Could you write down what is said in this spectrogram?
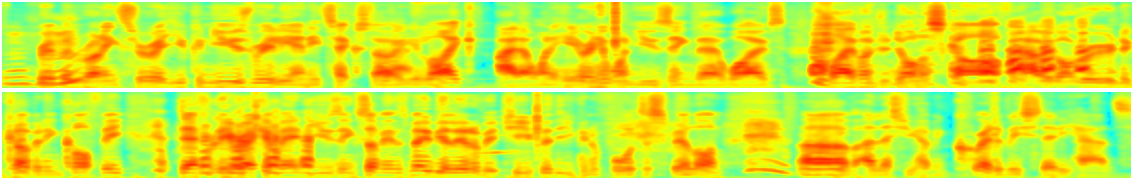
ribbon running through it. You can use really any textile you like. I don't want to hear anyone using their wife's $500 scarf and how it got ruined and covered in coffee. Definitely recommend using something that's maybe a little bit cheaper that you can afford to spill on, um, unless you have incredibly steady hands.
